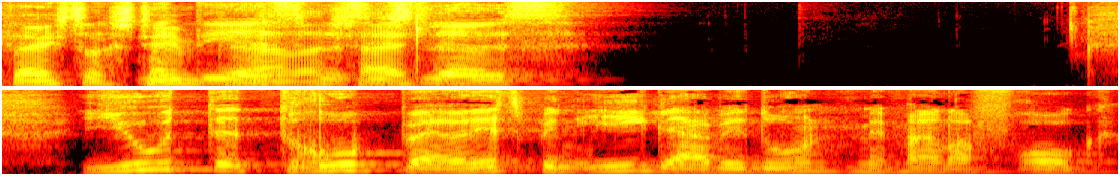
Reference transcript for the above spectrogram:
Da ist doch stimmt, Matthias, ja, war was ist scheiße. los? Gute Truppe, und jetzt bin ich, glaube ich, dran mit meiner Frage.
